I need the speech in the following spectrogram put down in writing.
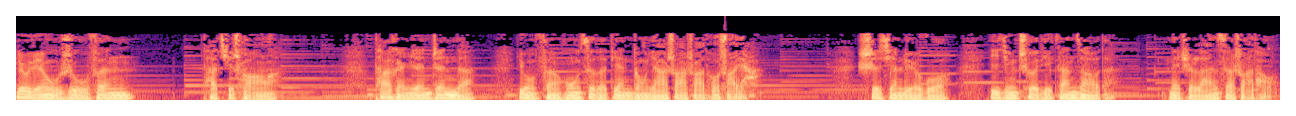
六点五十五分，他起床了。他很认真的用粉红色的电动牙刷刷头刷牙，视线掠过已经彻底干燥的那只蓝色刷头。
